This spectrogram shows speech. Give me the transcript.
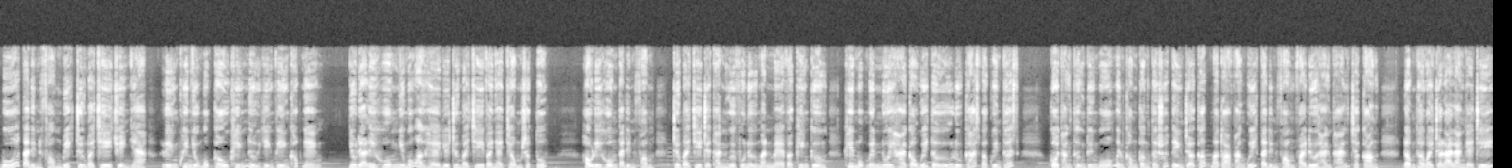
Bố Tạ Đình Phong biết Trương Bá Chi chuyển nhà, liền khuyên nhủ một câu khiến nữ diễn viên khóc nghẹn. Dù đã ly hôn nhưng mối quan hệ giữa Trương Bá Chi và nhà chồng rất tốt. Hậu ly hôn tại Đình Phong, Trương Bá Chi trở thành người phụ nữ mạnh mẽ và kiên cường khi một mình nuôi hai cậu quý tử Lucas và Quintus. Cô thẳng thừng tuyên bố mình không cần tới số tiền trợ cấp mà tòa phán quyết tại Đình Phong phải đưa hàng tháng cho con, đồng thời quay trở lại làng giải trí,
